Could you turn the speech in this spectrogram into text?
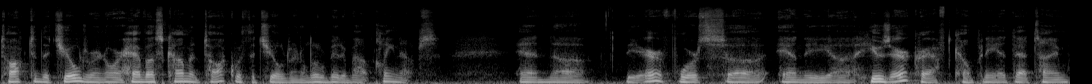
talk to the children or have us come and talk with the children a little bit about cleanups. And the Air Force uh, and the uh, Hughes Aircraft Company at that time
